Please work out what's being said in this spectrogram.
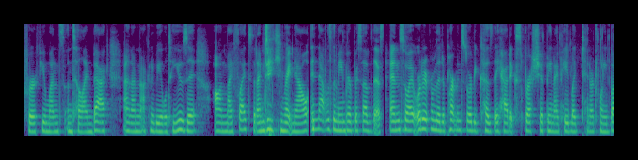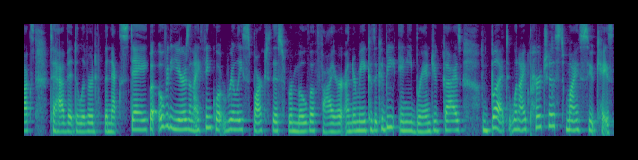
for a few months until I'm back and I'm not going to be able to use it on my flights that I'm taking right now. And that was the main purpose of this. And so I ordered it from the department store because they had express shipping. I paid like 10 or 20 bucks to have it delivered the next day. But over the years, and I think what really sparked this Rimowa fire under me, because it could be any brand, you guys, but when I purchased my suitcase,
